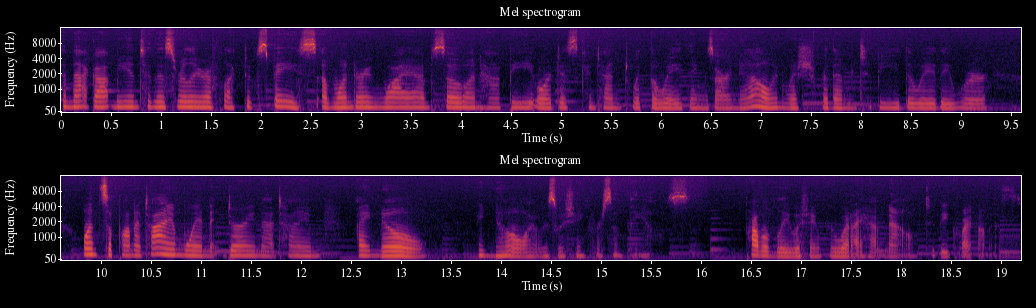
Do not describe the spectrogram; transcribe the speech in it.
And that got me into this really reflective space of wondering why I'm so unhappy or discontent with the way things are now and wish for them to be the way they were once upon a time when during that time I know, I know I was wishing for something else. Probably wishing for what I have now, to be quite honest.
